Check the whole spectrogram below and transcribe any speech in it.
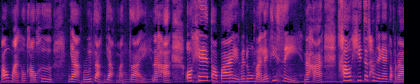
เป้าหมายของเขาคือ อยากรู้จักอยากมัดใจนะคะ โอเคต่อไปมาดูหมายเลขที่ 4 นะคะ เขาคิดจะทำยังไงกับเรา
